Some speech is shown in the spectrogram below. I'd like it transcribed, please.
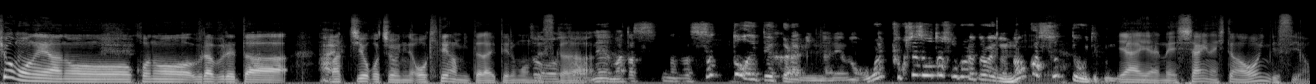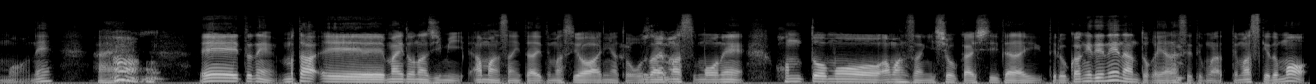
今日もね、あのこの裏ブレター、はいマッチ横丁にね、置き手紙いただいてるもんな。ですから。そうそうね、またす、なんかスッと置いていくからみんなね、俺直接渡してくれたらいいのに、なんかスッと置いてくんいだよ。やいやね、シャイな人が多いんですよ、もうね。うんはい。えーっとね、また、えー、毎度おなじみ、アマンさんいただいてますよ。ありがとうございます。もうね、本当もう、アマンさんに紹介していただいてるおかげでね、なんとかやらせてもらってますけども、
